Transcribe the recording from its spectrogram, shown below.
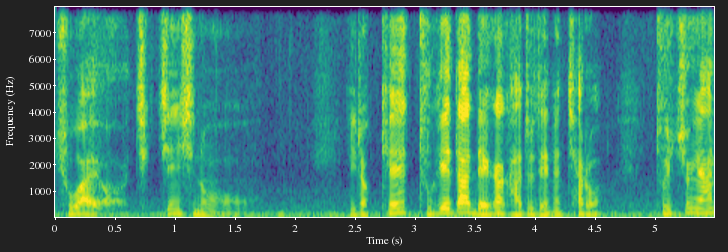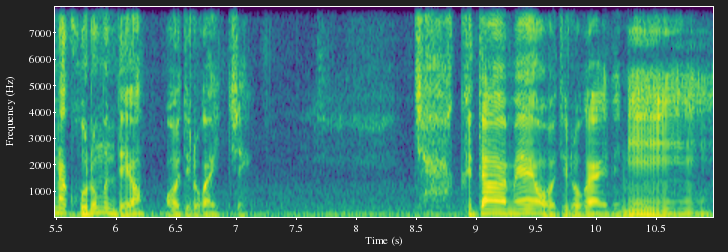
좋아요. 직진 신호 이렇게 두 개 다 내가 가도 되는 차로 둘 중에 하나 고르면 돼요. 어디로 갈지. 자, 그 다음에 어디로 가야 되니?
